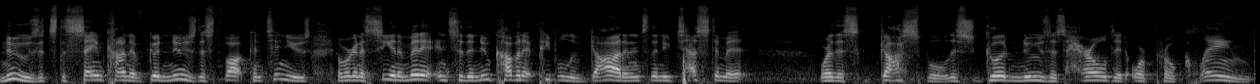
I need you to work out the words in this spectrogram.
news. It's the same kind of good news. This thought continues, and we're going to see in a minute into the new covenant people of God and into the New Testament where this gospel, this good news is heralded or proclaimed.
